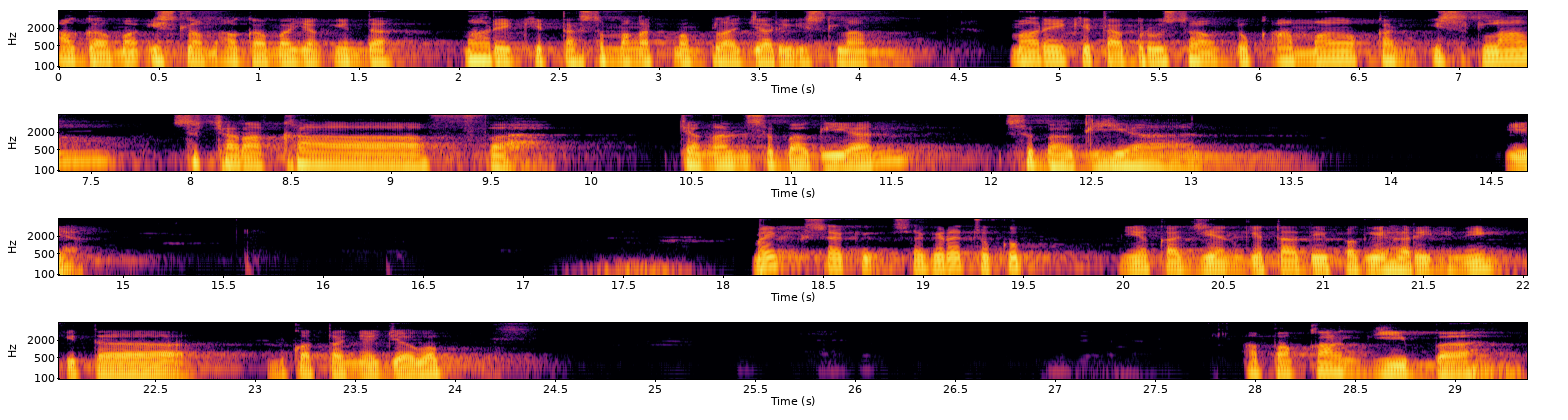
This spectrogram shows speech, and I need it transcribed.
agama Islam, agama yang indah, mari kita semangat mempelajari Islam. Mari kita berusaha untuk amalkan Islam secara kafah. Jangan sebagian, sebagian. Iya. Baik, saya kira cukup ya kajian kita di pagi hari ini kita buka tanya jawab. Apakah gibah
